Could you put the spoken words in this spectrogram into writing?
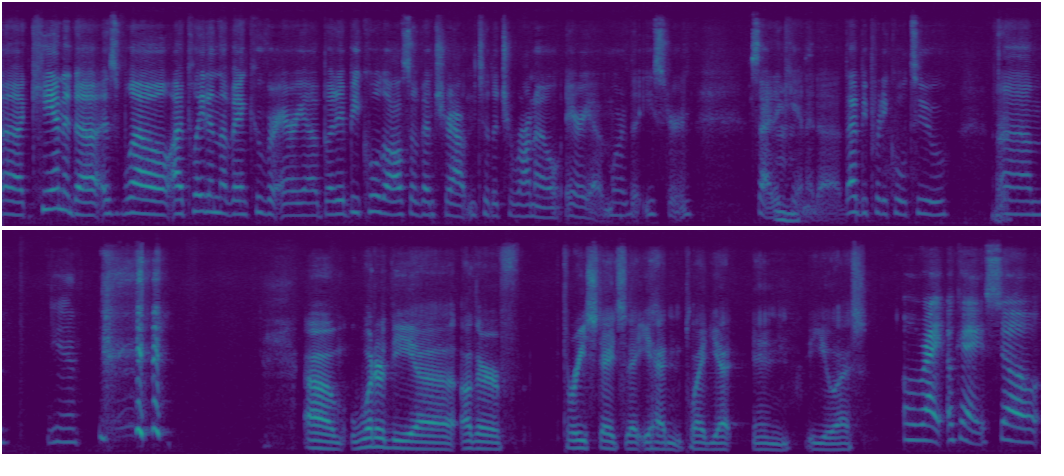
uh, Canada as well. I played in the Vancouver area, but it'd be cool to also venture out into the Toronto area, more of the eastern side of Mhm. Canada. That'd be pretty cool too. Nice. Um, yeah. Um, what are the uh, other f- three states that you hadn't played yet in the US? Oh right. Okay. So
